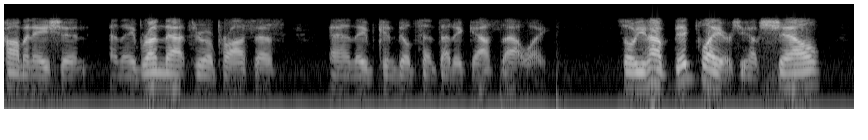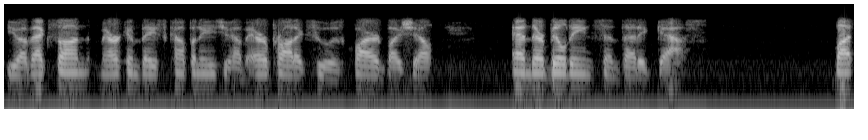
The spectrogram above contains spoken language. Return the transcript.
combination, and they run that through a process, and they can build synthetic gas that way. So you have big players. You have Shell, you have Exxon, American-based companies. You have Air Products, who was acquired by Shell and they're building synthetic gas. But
